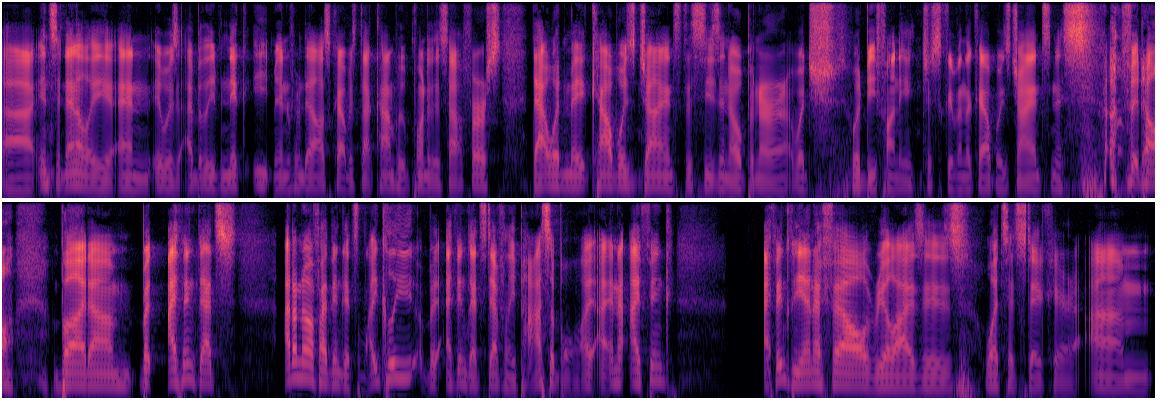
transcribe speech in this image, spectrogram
uh, incidentally, and it was, I believe, Nick Eatman from DallasCowboys.com who pointed this out first, that would make Cowboys Giants the season opener which would be funny just given the Cowboys Giantsness of it all. But um, but I think that's I don't know if I think it's likely, but I think that's definitely possible. I, I and I think I think the NFL realizes what's at stake here. Um,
